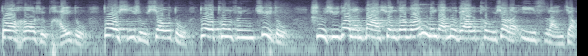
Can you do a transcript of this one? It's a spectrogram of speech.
多喝水排毒，多洗手消毒，多通风去毒，使许多人把选择文明的目标投向了伊斯兰教。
